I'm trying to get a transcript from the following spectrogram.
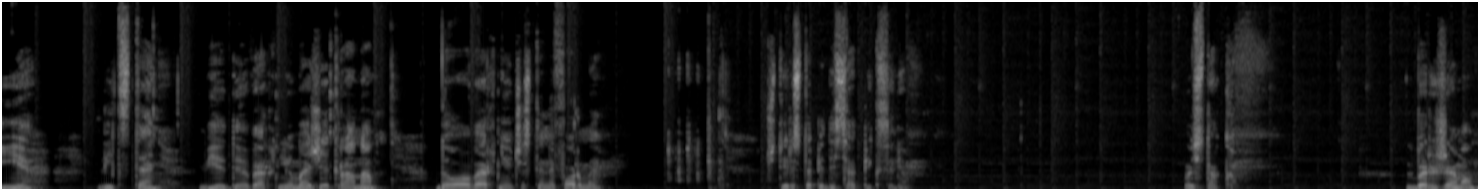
і відстань від верхньої межі екрана до верхньої частини форми 450 пікселів. Ось так. Збережемо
